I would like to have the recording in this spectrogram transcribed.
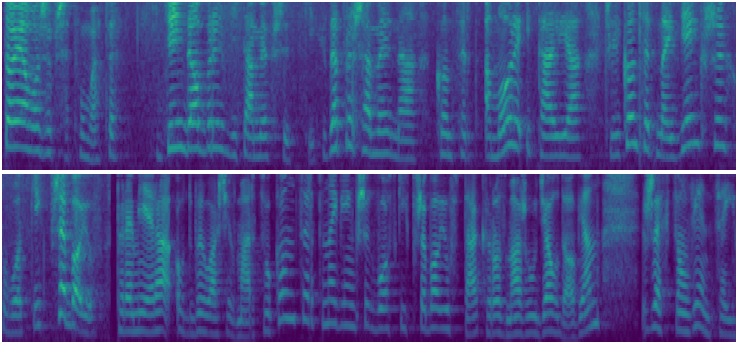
To ja może przetłumaczę. Dzień dobry, witamy wszystkich. Zapraszamy na koncert Amore Italia, czyli koncert największych włoskich przebojów. Premiera odbyła się w marcu. Koncert największych włoskich przebojów tak rozmarzył działdowian, że chcą więcej.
